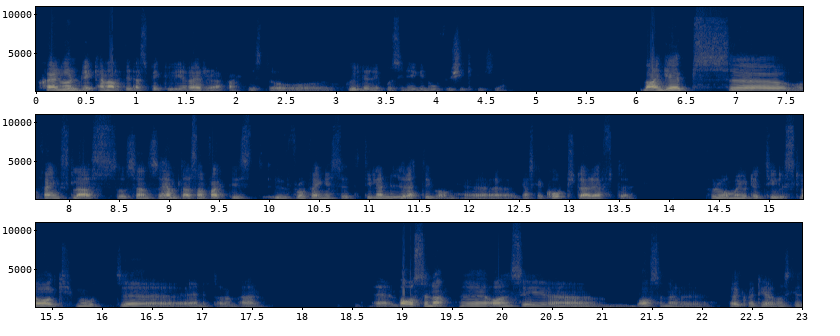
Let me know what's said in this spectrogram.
Själv undvek han alltid att spekulera i det där faktiskt och skyllde det på sin egen oförsiktighet. Han greps eh, och fängslas och sen så hämtas han faktiskt från fängelset till en ny rättegång eh, ganska kort därefter. För då har man gjort ett tillslag mot eh, en av de här eh, baserna, eh, ANC eh, basen eller högkvarteret, man ska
